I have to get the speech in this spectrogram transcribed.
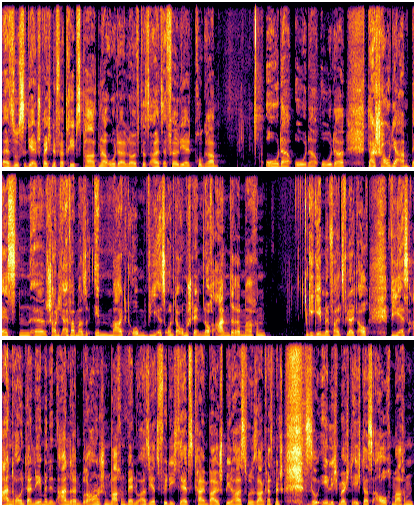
Äh, suchst du dir entsprechende Vertriebspartner oder läuft es als Affiliate-Programm? Oder, oder, oder, da schau dir am besten, äh, schau dich einfach mal so im Markt um, wie es unter Umständen auch andere machen Gegebenenfalls vielleicht auch, wie es andere Unternehmen in anderen Branchen machen, wenn du also jetzt für dich selbst kein Beispiel hast, wo du sagen kannst, Mensch, so ähnlich möchte ich das auch machen.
